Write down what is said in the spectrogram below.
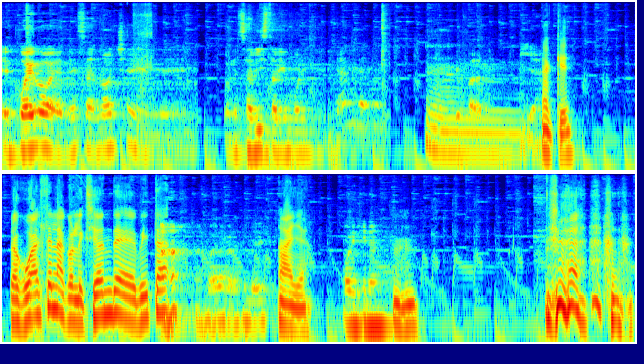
el juego en esa noche eh, con esa vista bien bonita. "Ah, mira, qué padre". Y ya. Ok. ¿Lo jugaste en la colección de Vita? Ajá, la versión de Ah, ya. original. Ujú.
